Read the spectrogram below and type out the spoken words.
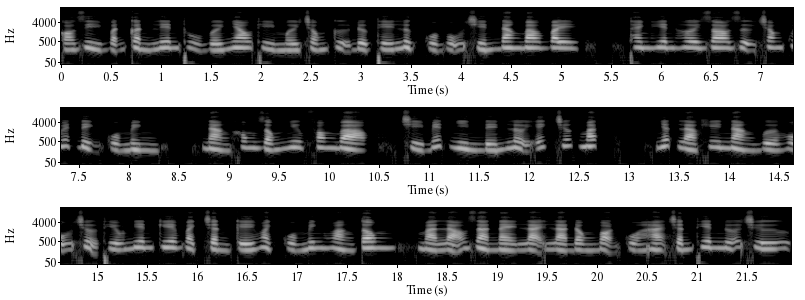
có gì vẫn cần liên thủ với nhau thì mới chống cự được thế lực của vũ chiến đang bao vây. Thanh Hiên hơi do dự trong quyết định của mình. Nàng không giống như phong bạo, chỉ biết nhìn đến lợi ích trước mắt. Nhất là khi nàng vừa hỗ trợ thiếu niên kia vạch trần kế hoạch của Minh Hoàng Tông, mà lão già này lại là đồng bọn của Hạ Trấn Thiên nữa chứ.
